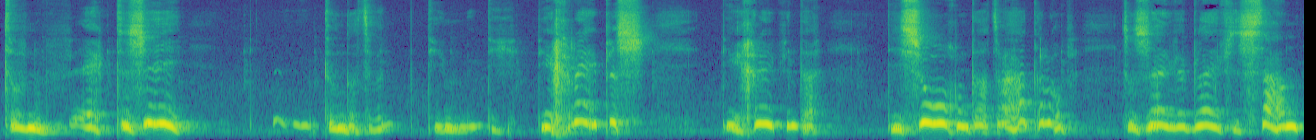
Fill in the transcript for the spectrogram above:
toen echt de zee, toen dat we die, die, die grijpers, die grepen daar, die zogen dat water op. Toen zijn we blijven staan,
